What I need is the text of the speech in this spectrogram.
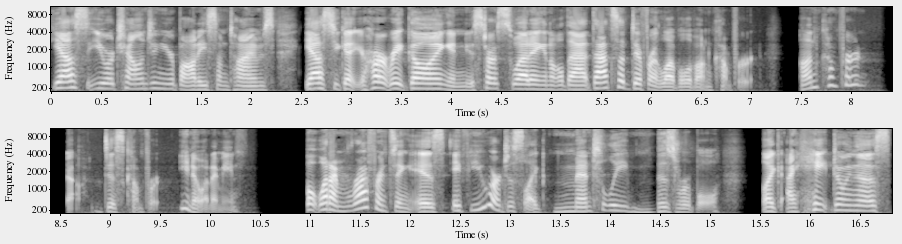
Yes, you are challenging your body sometimes. Yes, you get your heart rate going and you start sweating and all that. That's a different level of uncomfort. Uncomfort? No, discomfort. You know what I mean. But what I'm referencing is if you are just like mentally miserable, like I hate doing this,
